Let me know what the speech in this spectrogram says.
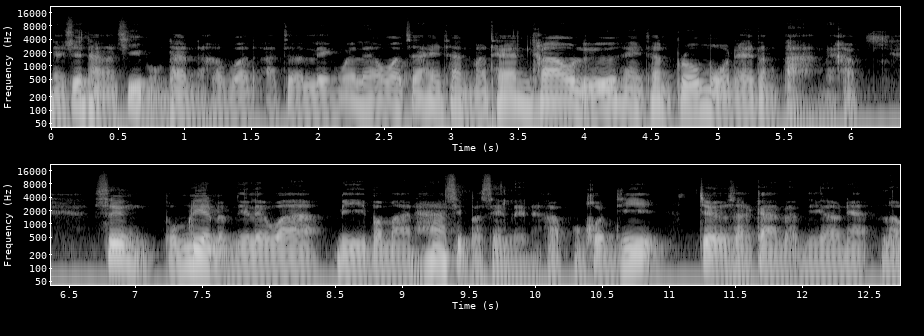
ในเส้นทางอาชีพของท่านนะครับ ว่าอาจจะเล็งไว้แล้วว่าจะให้ท่านมาแทนเข้าหรือให้ท่านโปรโมทอะไรต่างๆนะครับ ซึ่งผมเรียนแบบนี้เลยว่ามีประมาณ 50%เลยนะครับ ของคนที่เจอสถานการณ์แบบนี้แล้วเนี่ยเรา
